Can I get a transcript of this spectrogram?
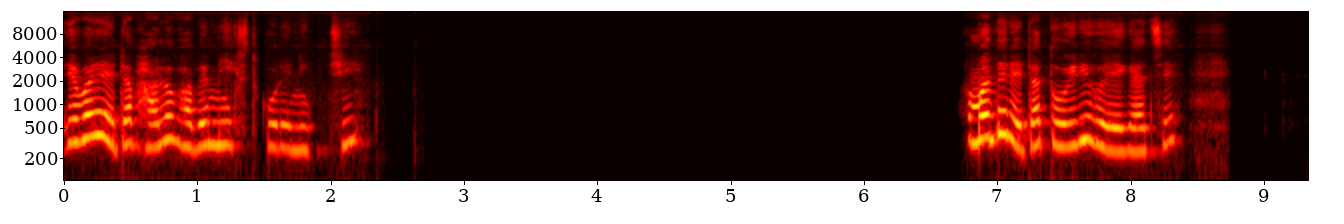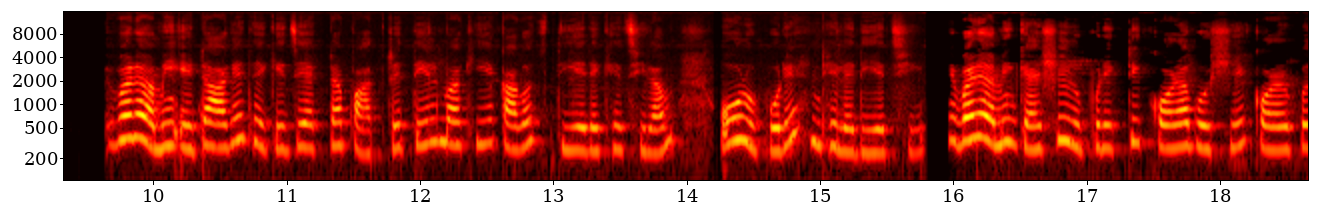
এবারে এটা ভালোভাবে মিক্সড করে নিচ্ছি। আমাদের এটা তৈরি হয়ে গেছে। এবারে আমি এটা আগে থেকে যে একটা পাত্রে তেল মাখিয়ে কাগজ দিয়ে রেখেছিলাম, ওর উপরে ঢেলে দিয়েছি। এবারে আমি গ্যাসের উপরে একটি কড়া বসিয়ে, কড়ার উপর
